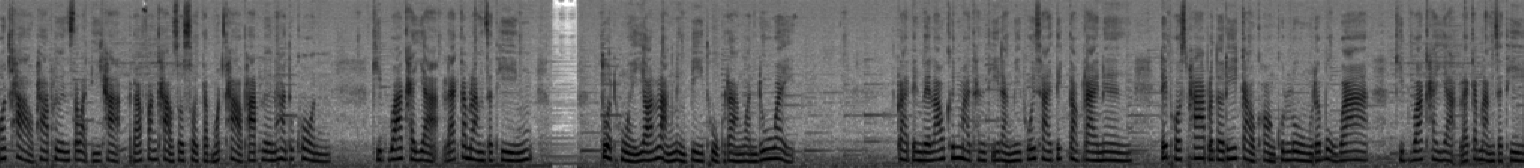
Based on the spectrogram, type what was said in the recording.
มดข่าวพาเพลินสวัสดีค่ะ รับฟังข่าวสดๆ กับมดข่าวพาเพลินนะคะทุกคน คิดว่าขยะและกำลังจะทิ้ง ตรวจหวยย้อนหลังหนึ่งปีถูกรางวัลด้วย กลายเป็นเวล่าขึ้นมาทันทีหลังมีผู้ใช้ติ๊กตอกรายหนึ่ง ได้โพสต์ภาพลอตเตอรี่เก่าของคุณลุง ระบุว่า คิดว่าขยะและกำลังจะทิ้ง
